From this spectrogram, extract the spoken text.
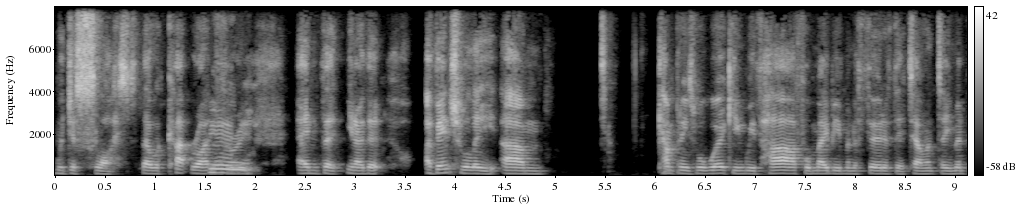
were just sliced. They were cut right mm. through, and that you know that eventually um, companies were working with half or maybe even a third of their talent team, and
